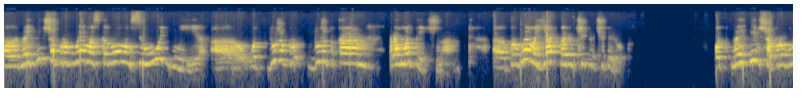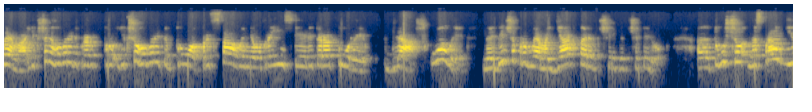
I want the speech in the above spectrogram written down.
Е, Найбільша проблема з каноном сьогодні, е, от дуже дуже така прагматична. Е, проблема, як перевчити вчителю. От найбільша проблема, якщо не говорити про, про якщо говорити про представлення української літератури для школи, найбільша проблема, як перевчити вчителю. Е, тому що насправді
